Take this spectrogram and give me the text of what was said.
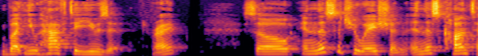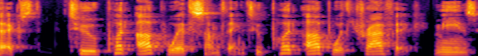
but you have to use it, right? So in this situation, in this context, to put up with something, to put up with traffic means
